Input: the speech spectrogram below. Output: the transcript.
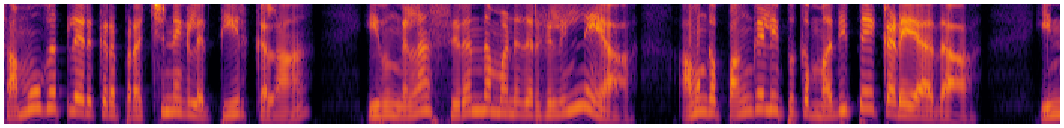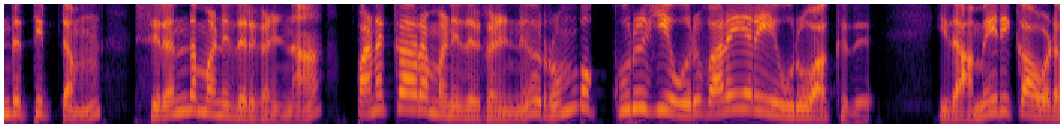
சமூகத்துல இருக்கிற பிரச்சனைகளை தீர்க்கலாம் இவங்கெல்லாம் சிறந்த மனிதர்கள் இல்லையா? அவங்க பங்களிப்புக்கு மதிப்பே கிடையாதா? இந்த திட்டம் சிறந்த மனிதர்கள்னா பணக்கார மனிதர்கள்னு ரொம்ப குறுகிய ஒரு வரையறையை உருவாக்குது. இது அமெரிக்காவோட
